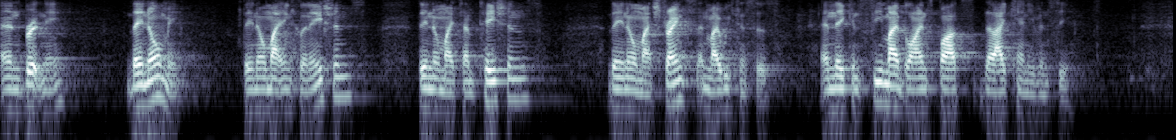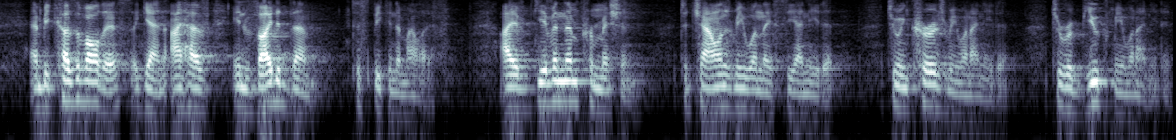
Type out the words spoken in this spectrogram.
and Brittany, they know me. They know my inclinations, they know my temptations, they know my strengths and my weaknesses, and they can see my blind spots that I can't even see. And because of all this, again, I have invited them to speak into my life. I have given them permission to challenge me when they see I need it, to encourage me when I need it, to rebuke me when I need it,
